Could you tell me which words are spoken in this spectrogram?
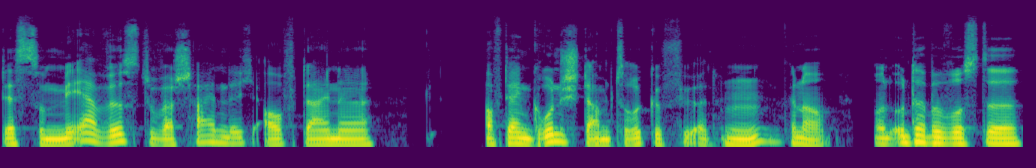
desto mehr wirst du wahrscheinlich auf deine, auf deinen Grundstamm zurückgeführt. Mhm, genau. Und unterbewusste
